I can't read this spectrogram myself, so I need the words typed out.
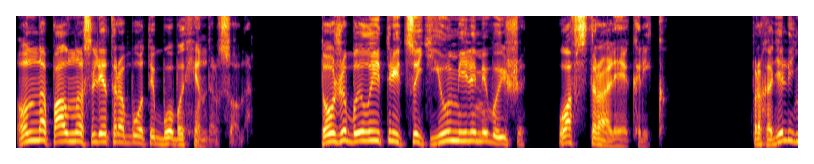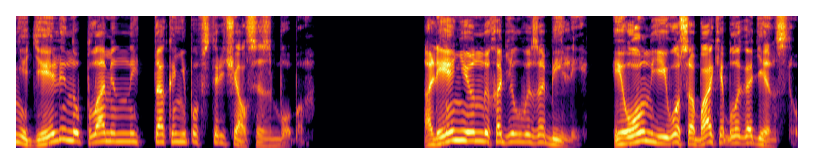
он напал на след работы Боба Хендерсона. То же было и тридцатью милями выше, у Австралия-Крик. Проходили недели, но Пламенный так и не повстречался с Бобом. Оленей он находил в изобилии, и он и его собаки благоденствовали.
